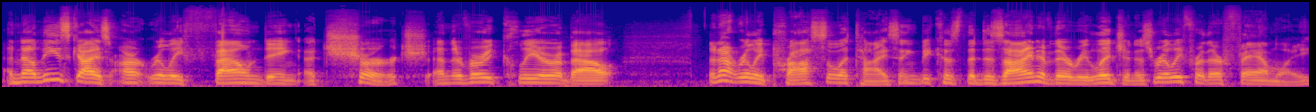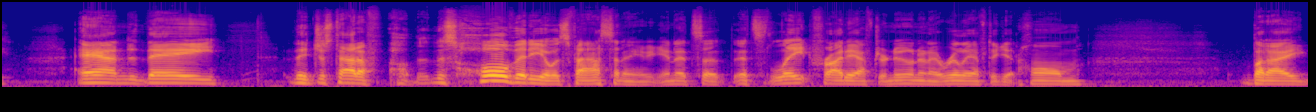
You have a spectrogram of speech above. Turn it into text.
And now these guys aren't really founding a church, and they're very clear about they're not really proselytizing because the design of their religion is really for their family. And they they just had a this whole video is fascinating and it's a it's late Friday afternoon and I really have to get home but I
